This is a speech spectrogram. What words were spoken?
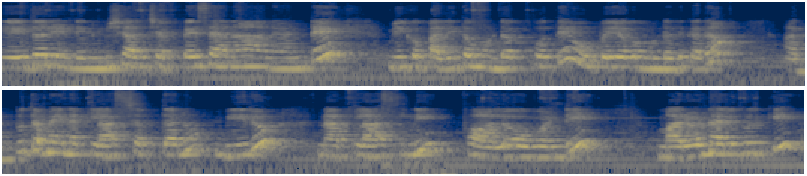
ఏదో రెండు నిమిషాలు చెప్పేశానా అని అంటే మీకు ఫలితం ఉండకపోతే ఉపయోగం ఉండదు కదా. అద్భుతమైన క్లాస్ చెప్తాను. మీరు నా క్లాస్ని ఫాలో అవ్వండి. మరో నలుగురికి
